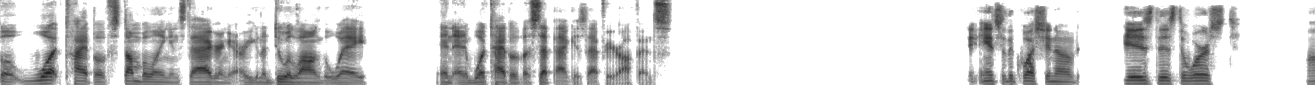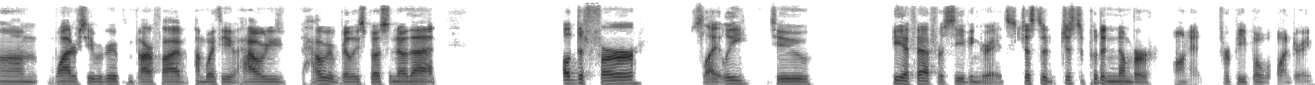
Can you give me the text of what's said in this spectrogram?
But what type of stumbling and staggering are you going to do along the way? And and what type of a setback is that for your offense? To answer the question of is this the worst um, wide receiver group in Power Five? I'm with you. How are you? How are we really supposed to know that? I'll defer slightly to PFF receiving grades, just to just to put a number on it for people wondering.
